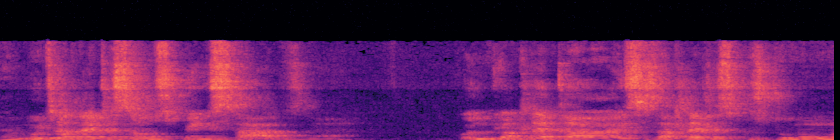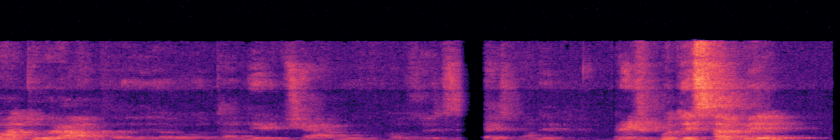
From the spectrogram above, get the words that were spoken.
muitos atletas são dispensados, né? Quando que atleta, esses atletas costumam maturar, o Tadeu e Thiago, quando vocês responder? Para a gente poder saber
